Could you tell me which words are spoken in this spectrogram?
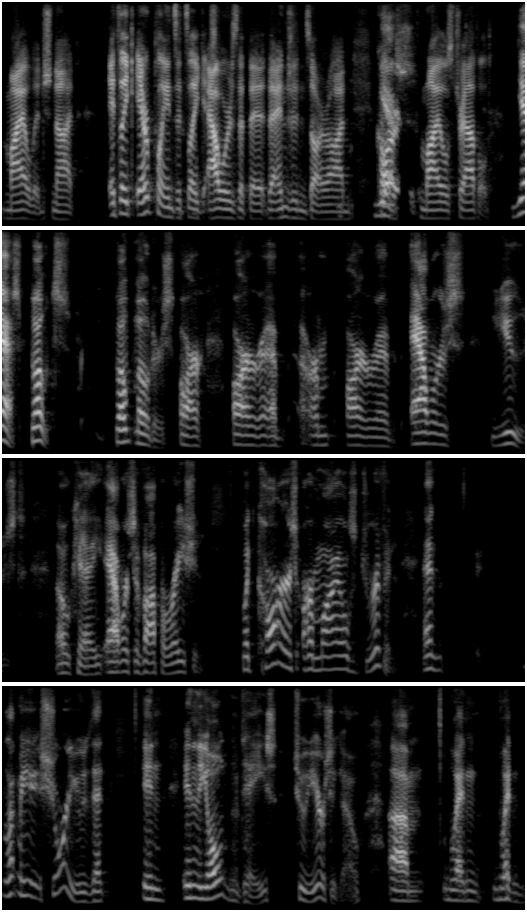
mileage, not it's like airplanes, it's like hours that the, the engines are on, cars yes. miles traveled. Yes, boats, boat motors are are uh, are are uh, hours used. Okay, hours of operation, but cars are miles driven. And let me assure you that in in the olden days, two years ago, um, when when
